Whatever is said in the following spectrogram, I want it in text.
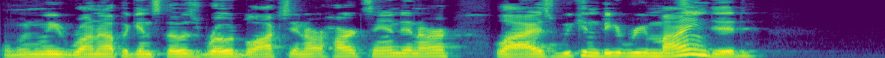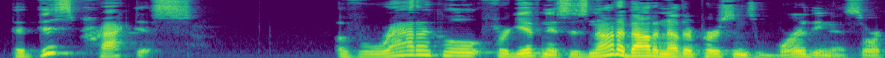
And when we run up against those roadblocks in our hearts and in our lives, we can be reminded that this practice of radical forgiveness is not about another person's worthiness or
